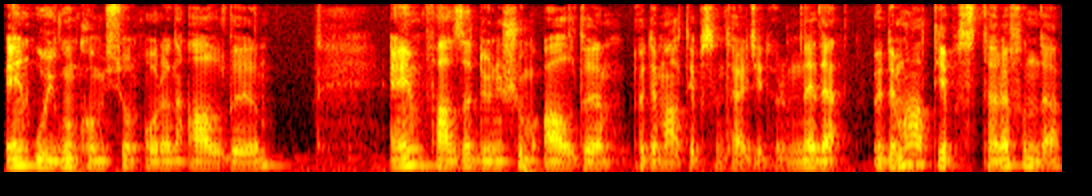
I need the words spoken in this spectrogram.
en uygun komisyon oranı aldığım, en fazla dönüşüm aldığım ödeme altyapısını tercih ediyorum. Neden? Ödeme altyapısı tarafında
